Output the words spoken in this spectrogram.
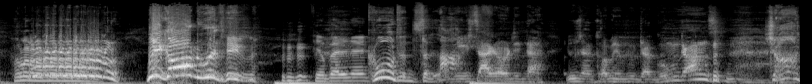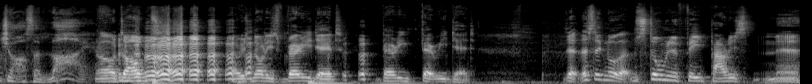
Be gone with him! Feel better now? Gordon's alive. That out in the, you are coming with the Gungans? Jar Jar's alive. Oh, don't. no, he's not. He's very dead. Very, very dead. Yeah, let's ignore that. The storming of Theed Palace. Meh.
